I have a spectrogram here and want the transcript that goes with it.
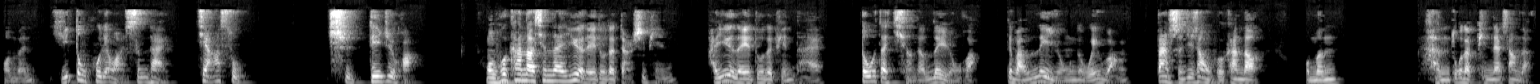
我们移动互联网生态加速去低质化。我们会看到现在越来越多的短视频，还越来越多的平台都在强调内容化，对吧？内容的为王，但实际上我会看到我们很多的平台上的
